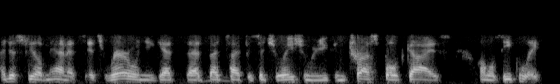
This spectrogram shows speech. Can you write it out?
I just feel, man, it's it's rare when you get that that type of situation where you can trust both guys almost equally.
